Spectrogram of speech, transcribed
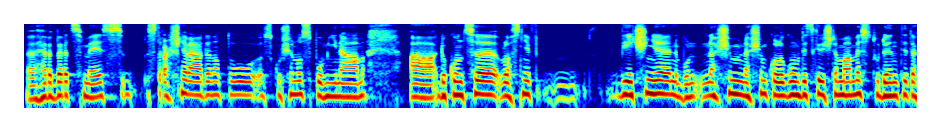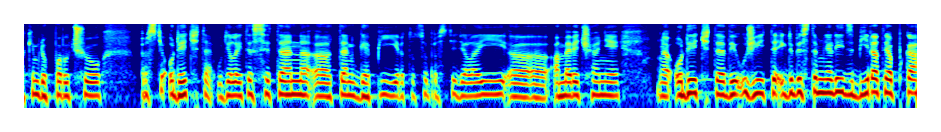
Herbert Smith. Strašně ráda na tu zkušenost vzpomínám a dokonce vlastně většině nebo našim, našim kolegům vždycky, když tam máme studenty, tak jim doporučuji, prostě odjeďte, udělejte si ten, eh, ten gap year, to, co prostě dělají uh, američani, odjeďte, využijte, i kdybyste měli jít sbírat jabka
